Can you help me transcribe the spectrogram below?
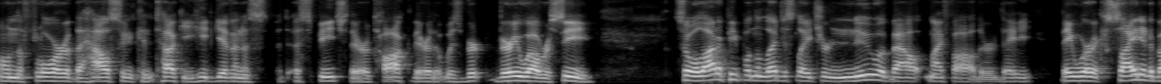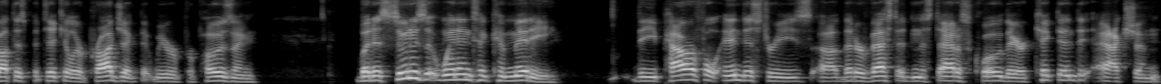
on the floor of the House in Kentucky. He'd given a, a speech there, a talk there that was ver- very well received. So a lot of people in the legislature knew about my father. They they were excited about this particular project that we were proposing. But as soon as it went into committee, the powerful industries uh, that are vested in the status quo there kicked into action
